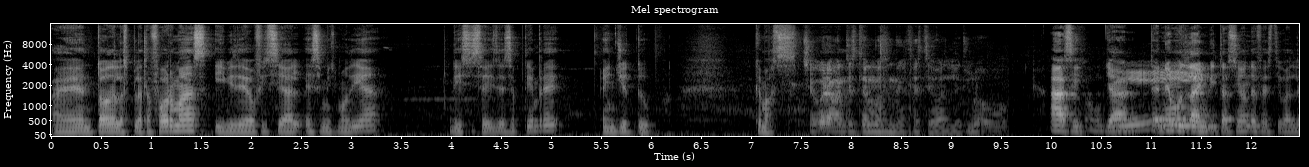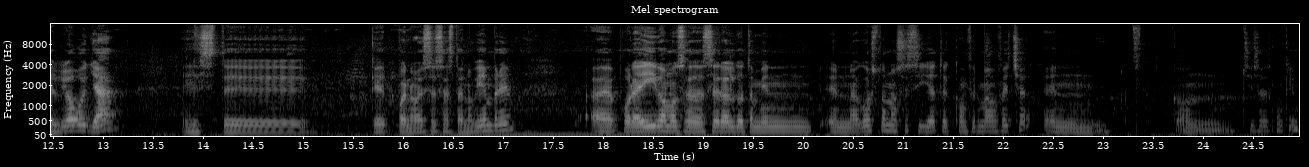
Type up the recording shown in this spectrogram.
eh, En todas las plataformas y video oficial ese mismo día. 16 de septiembre en YouTube. ¿Qué más? Seguramente estemos en el Festival del Globo. Ah, sí, ya tenemos la invitación de Festival del Globo, ya. Este, que bueno, eso es hasta noviembre. Eh, por ahí vamos a hacer algo también en agosto, no sé si ya te confirmaron fecha. En, con, ¿sí sabes con quién?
